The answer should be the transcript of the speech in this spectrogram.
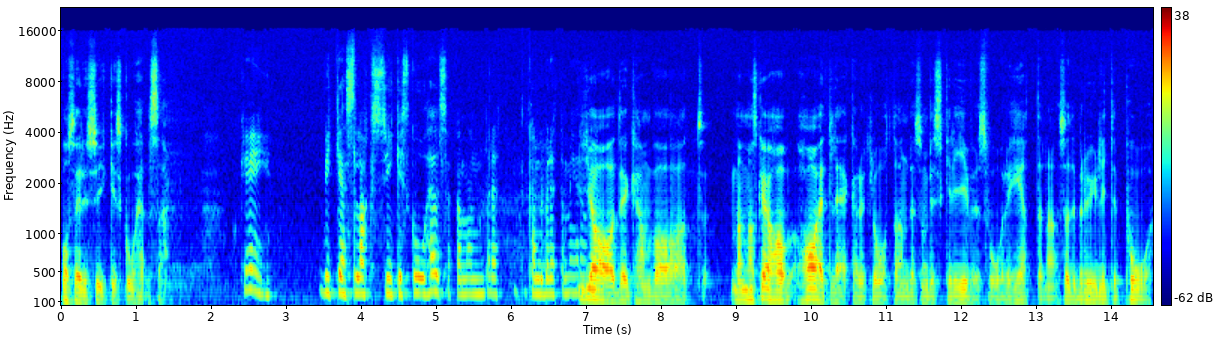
Och så är det psykisk ohälsa. Okej. Vilken slags psykisk ohälsa kan, man berätta, kan du berätta mer om? Ja, det kan vara att man, man ska ju ha, ha ett läkarutlåtande som beskriver svårigheterna. Så det beror ju lite på.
